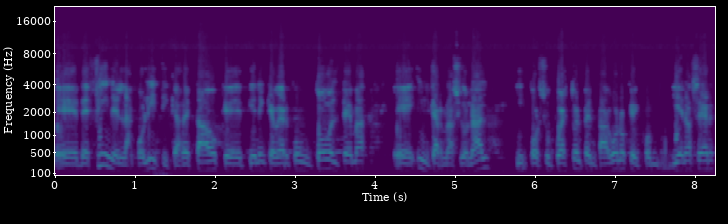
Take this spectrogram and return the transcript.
eh, definen las políticas de Estado que tienen que ver con todo el tema eh, internacional y por supuesto el Pentágono que viene a ser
